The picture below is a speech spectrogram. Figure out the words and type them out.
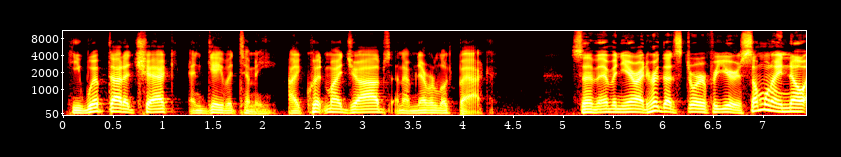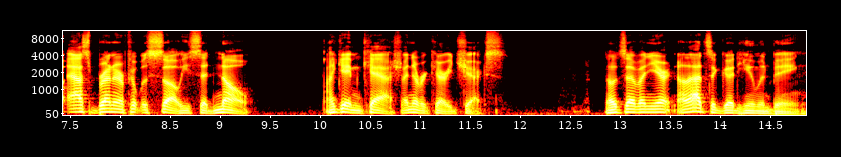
He whipped out a check and gave it to me. I quit my jobs and I've never looked back. Said Evanier, I'd heard that story for years. Someone I know asked Brenner if it was so. He said, No. I gave him cash. I never carried checks. Notes Evanier, now that's a good human being.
